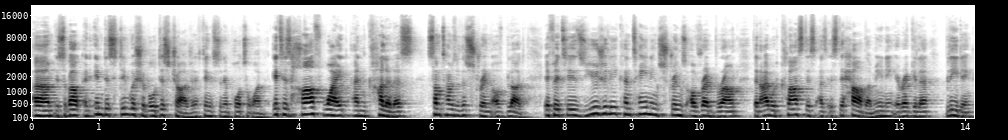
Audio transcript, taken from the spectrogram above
Um, it's about an indistinguishable discharge. I think it's an important one. It is half white and colorless sometimes with a string of blood. If it is usually containing strings of red brown, then I would class this as istihada, meaning irregular bleeding,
